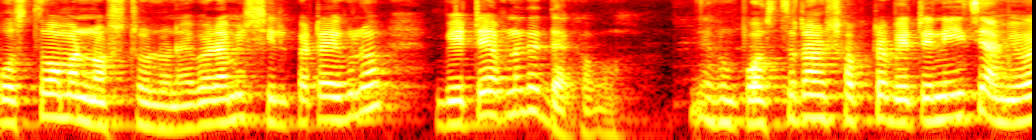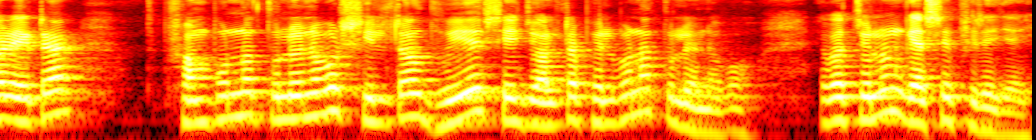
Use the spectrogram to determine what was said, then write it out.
পোস্ত আমার নষ্ট হলো না। এবার আমি শিল্পাটা এগুলো বেটে আপনাদের দেখাবো। দেখুন, পোস্তটা আমি সবটা বেটে নিয়েছি, আমি এবার এটা সম্পূর্ণ তুলে নেব, শিলটাও ধুয়ে সেই জলটা ফেলব না, তুলে নেব। এবার চলুন গ্যাসে ফিরে যাই।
